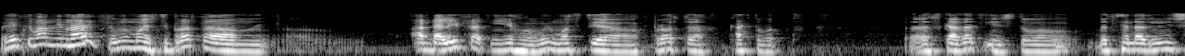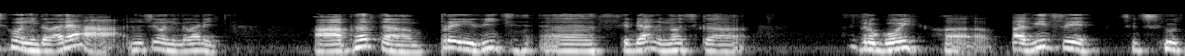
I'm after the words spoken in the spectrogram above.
Если вам не нравится, вы можете просто отдалиться от нее, вы можете просто как-то вот сказать ей, что даже ничего не говоря, ничего не говорить, а просто проявить э, себя немножечко с другой э, позиции, чуть-чуть,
